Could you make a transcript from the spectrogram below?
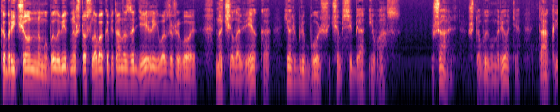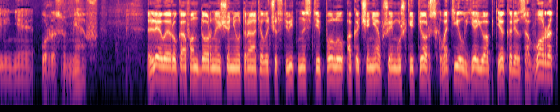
к обреченному. Было видно, что слова капитана задели его за живое. Но человека я люблю больше, чем себя и вас. Жаль, что вы умрете, так и не уразумев, Левая рука Фондорна еще не утратила чувствительности. Полуокоченевший мушкетер схватил ею аптекаря за ворот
